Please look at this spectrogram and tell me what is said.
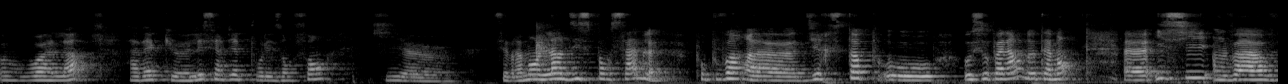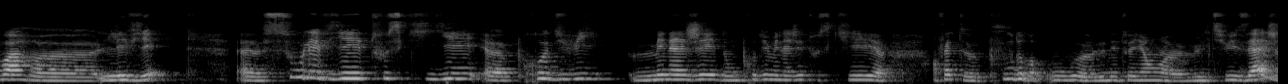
Voilà avec euh, les serviettes pour les enfants qui euh, c'est vraiment l'indispensable pour pouvoir euh, dire stop au, sopalin notamment. ici, on va avoir l'évier. sous l'évier, tout ce qui est produits ménagers, donc produits ménagers, tout ce qui est en fait poudre ou le nettoyant multi-usage.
